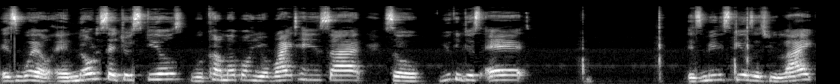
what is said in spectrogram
as well. And notice that your skills will come up on your right-hand side, so you can just add as many skills as you like.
